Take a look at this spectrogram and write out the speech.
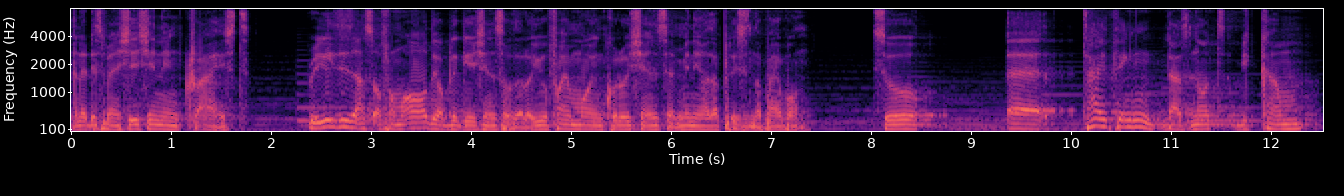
and the dispensation in Christ releases us from all the obligations of the law. You'll find more in Colossians and many other places in the Bible. So uh, tithing does not become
